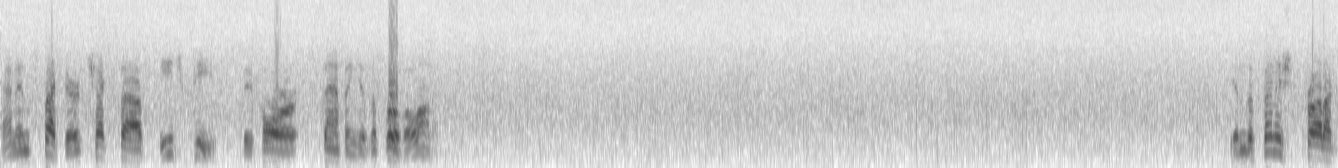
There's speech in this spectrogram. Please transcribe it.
An inspector checks out each piece before stamping his approval on it. In the finished product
